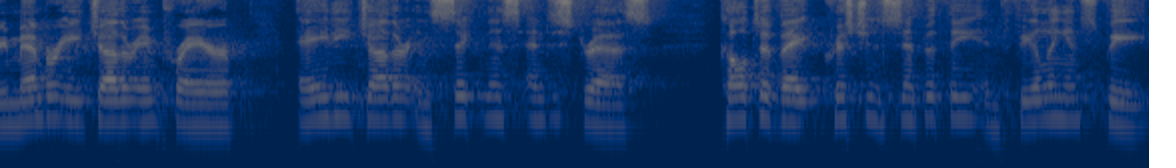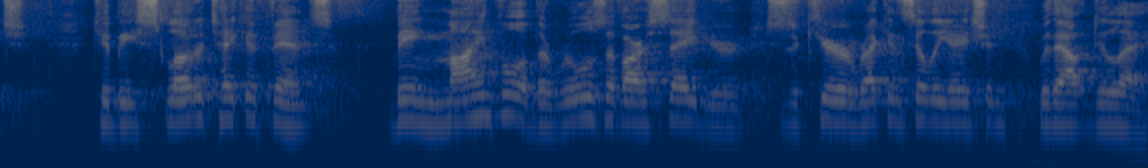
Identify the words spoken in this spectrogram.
remember each other in prayer, aid each other in sickness and distress, cultivate Christian sympathy in feeling and speech, to be slow to take offense, being mindful of the rules of our Savior to secure reconciliation without delay.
